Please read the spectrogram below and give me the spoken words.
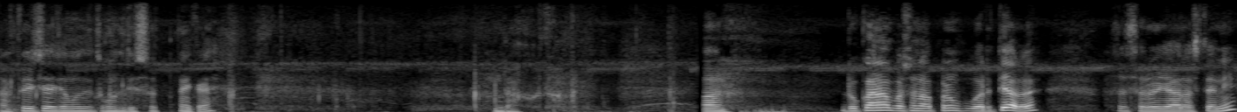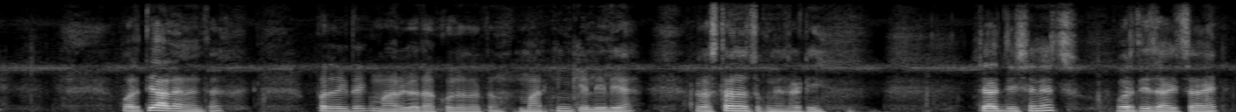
रात्रीच्या ह्याच्यामध्ये तुम्हाला दिसत नाही काय? दाखवतो. दुकानापासून आपण वरती आलो आहे असं सरळ या रस्त्याने वरती आल्यानंतर परत एकदा एक मार्ग दाखवला जातो. मार्किंग केलेली आहे. रस्ता न चुकण्यासाठी. त्या दिशेनेच वरती जायचं आहे.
